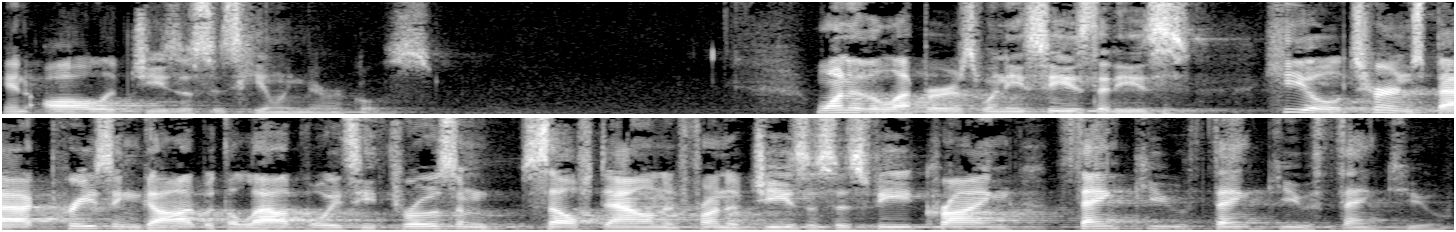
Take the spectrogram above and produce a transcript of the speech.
in all of Jesus' healing miracles. One of the lepers, when he sees that he's healed, turns back, praising God with a loud voice. He throws himself down in front of Jesus' feet, crying, Thank you, thank you, thank you.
